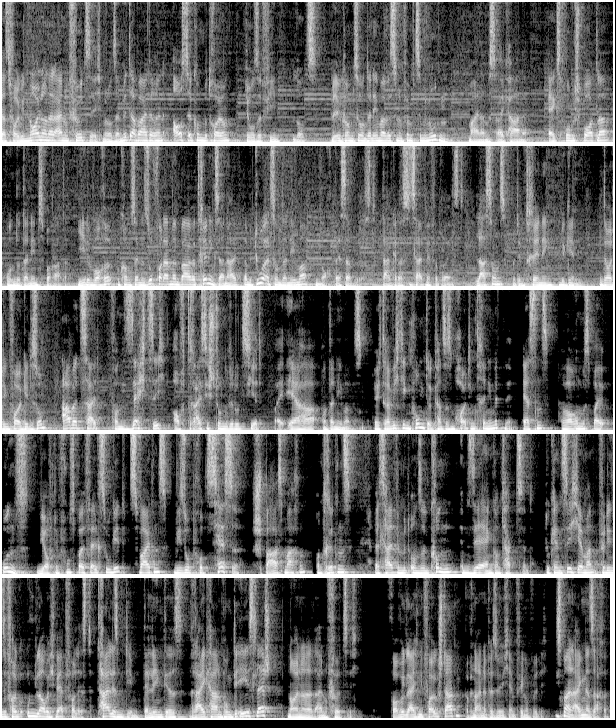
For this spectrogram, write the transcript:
Das ist Folge 941 mit unserer Mitarbeiterin aus der Kundenbetreuung, Josephine Lutz. Willkommen zu Unternehmerwissen in 15 Minuten. Mein Name ist Raikane. Ex-Profisportler und Unternehmensberater. Jede Woche bekommst du eine sofort anwendbare Trainingseinheit, damit du als Unternehmer noch besser wirst. Danke, dass du die Zeit mir verbringst. Lass uns mit dem Training beginnen. In der heutigen Folge geht es um Arbeitszeit von 60 auf 30 Stunden reduziert bei RH Unternehmerwissen. Welche drei wichtigen Punkte kannst du aus dem heutigen Training mitnehmen? Erstens, warum es bei uns wie auf dem Fußballfeld zugeht. Zweitens, wieso Prozesse Spaß machen. Und drittens, weshalb wir mit unseren Kunden im sehr engen Kontakt sind. Du kennst sicher jemanden, für den diese Folge unglaublich wertvoll ist. Teile es mit ihm. Der Link ist reikane.de slash 941. Bevor wir gleich in die Folge starten, habe ich noch eine persönliche Empfehlung für dich. Diesmal in eigener Sache.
